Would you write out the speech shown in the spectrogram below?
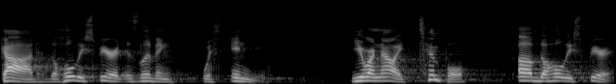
God, the Holy Spirit, is living within you. You are now a temple of the Holy Spirit.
